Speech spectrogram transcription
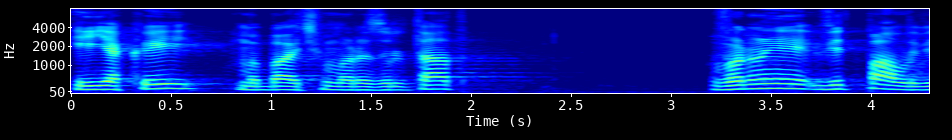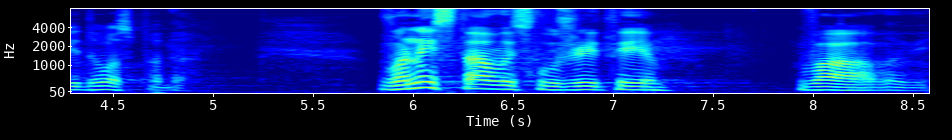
І який ми бачимо результат? Вони відпали від Господа. Вони стали служити Ваалові.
